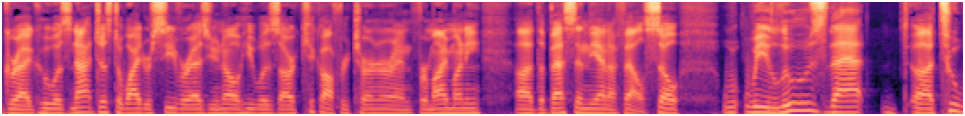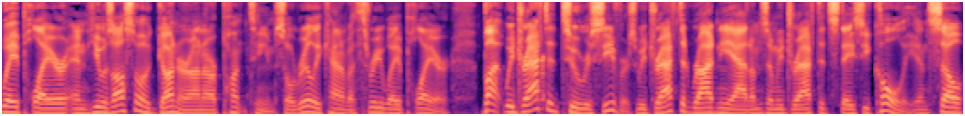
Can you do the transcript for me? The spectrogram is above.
Greg, who was not just a wide receiver, as you know, he was our kickoff returner, and for my money, uh, the best in the NFL. So w- we lose that uh, two way player, and he was also a gunner on our punt team. So, really, kind of a three way player. But we drafted two receivers. We drafted Rodney Adams and we drafted Stacy Coley. And so,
